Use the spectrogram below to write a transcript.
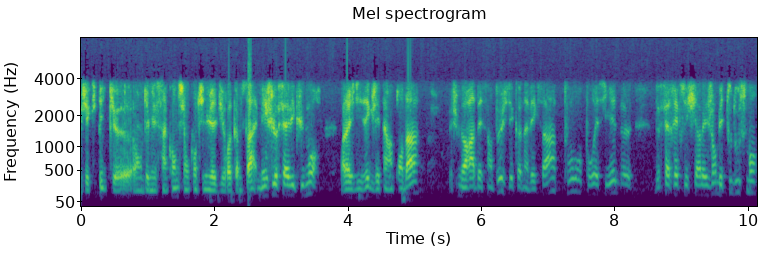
j'explique qu'en 2050, si on continue à vivre comme ça, mais je le fais avec humour. Voilà, je disais que j'étais un panda. Je me rabaisse un peu, je déconne avec ça pour pour essayer de, de faire réfléchir les gens, mais tout doucement.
